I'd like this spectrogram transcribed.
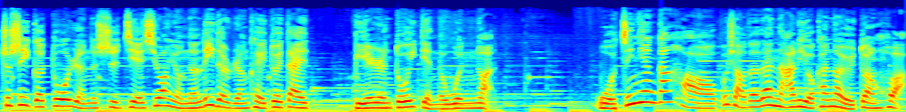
这是一个多元的世界，希望有能力的人可以对待别人多一点的温暖。我今天刚好不晓得在哪里有看到有一段话，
